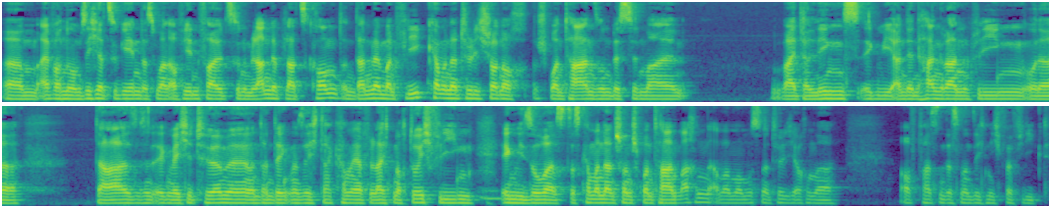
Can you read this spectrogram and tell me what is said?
ähm, einfach nur um sicher zu gehen, dass man auf jeden Fall zu einem Landeplatz kommt. Und dann, wenn man fliegt, kann man natürlich schon noch spontan so ein bisschen mal weiter links irgendwie an den Hang ranfliegen oder da sind irgendwelche Türme und dann denkt man sich, da kann man ja vielleicht noch durchfliegen, irgendwie sowas. Das kann man dann schon spontan machen, aber man muss natürlich auch immer aufpassen, dass man sich nicht verfliegt.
